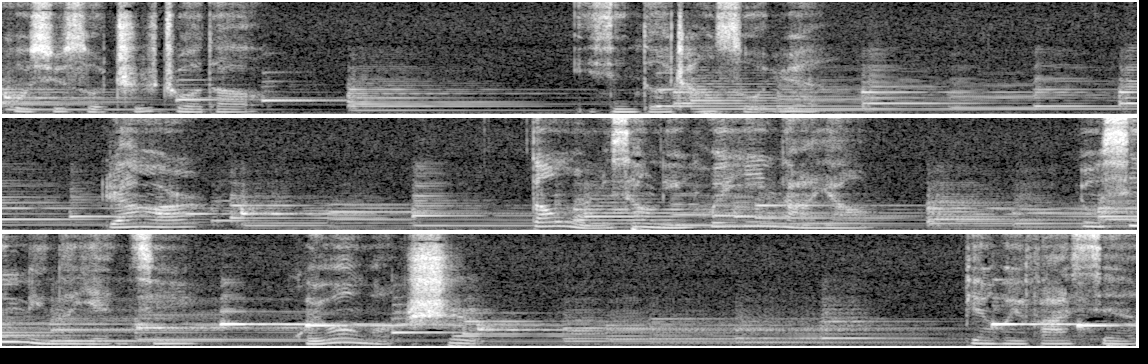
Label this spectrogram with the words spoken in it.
或许所执着的已经得偿所愿。然而，当我们像林徽因，用心灵的眼睛回望往事，便会发现，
